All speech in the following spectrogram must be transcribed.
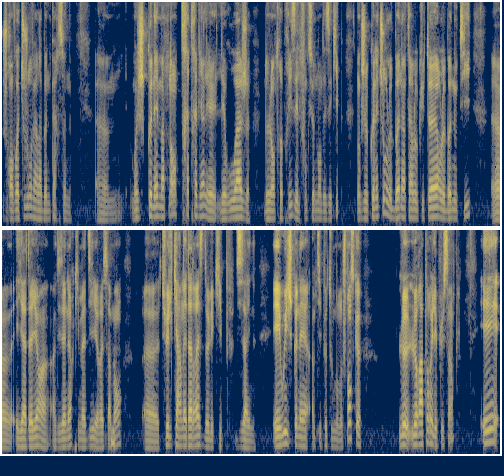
je, renvoie toujours vers la bonne personne. Euh, moi, je connais maintenant très très bien les, rouages de l'entreprise et le fonctionnement des équipes. Donc, je connais toujours le bon interlocuteur, le bon outil. Euh, et il y a d'ailleurs un, designer qui m'a dit récemment, euh, tu es le carnet d'adresse de l'équipe design. Et oui, je connais un petit peu tout le monde. Donc, je pense que le, le rapport il est plus simple. Et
